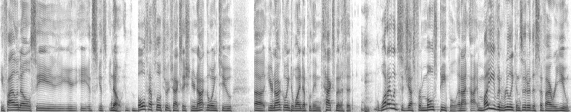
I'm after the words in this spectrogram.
you file an LLC, you, it's it's no, both have flow through taxation. You're not going to uh, you're not going to wind up with any tax benefit. What I would suggest for most people, and I, I might even really consider this if I were you,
